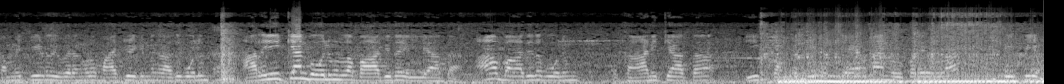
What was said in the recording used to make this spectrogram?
കമ്മിറ്റിയുടെ വിവരങ്ങളോ മാറ്റിവെക്കുന്നെങ്കിൽ അതുപോലും അറിയിക്കാൻ പോലുമുള്ള ബാധ്യത ഇല്ലാത്ത ആ ബാധ്യത പോലും കാണിക്കാത്ത ഈ കമ്മിറ്റിയുടെ ചെയർമാൻ ഉൾപ്പെടെയുള്ള സി പി എം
